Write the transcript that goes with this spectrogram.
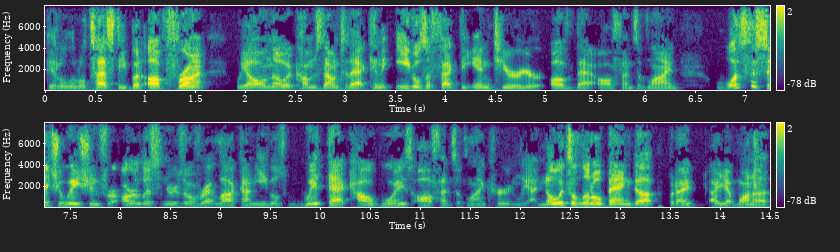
get a little testy. But up front, we all know it comes down to that. Can the Eagles affect the interior of that offensive line? What's the situation for our listeners over at Locked On Eagles with that Cowboys offensive line currently? I know it's a little banged up, but I, I want to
